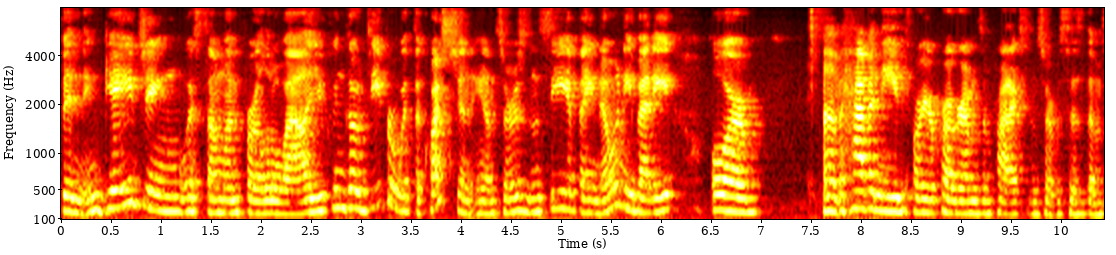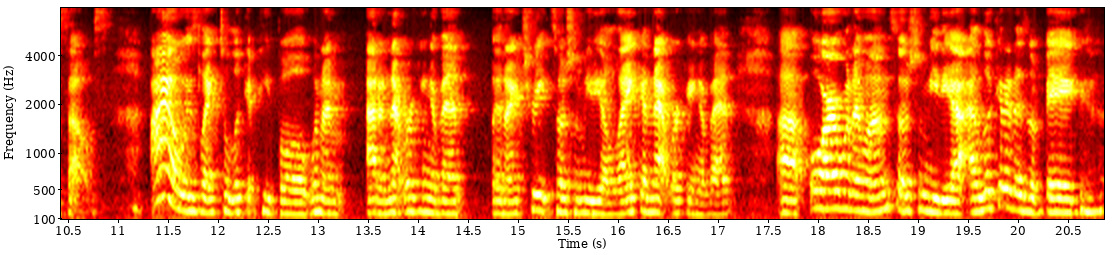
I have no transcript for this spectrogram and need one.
been engaging with someone for a little while, you can go deeper with the question answers and see if they know anybody or um, have a need for your programs and products and services themselves. I always like to look at people when I'm at a networking event and I treat social media like a networking event, uh, or when I'm on social media, I look at it as a big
